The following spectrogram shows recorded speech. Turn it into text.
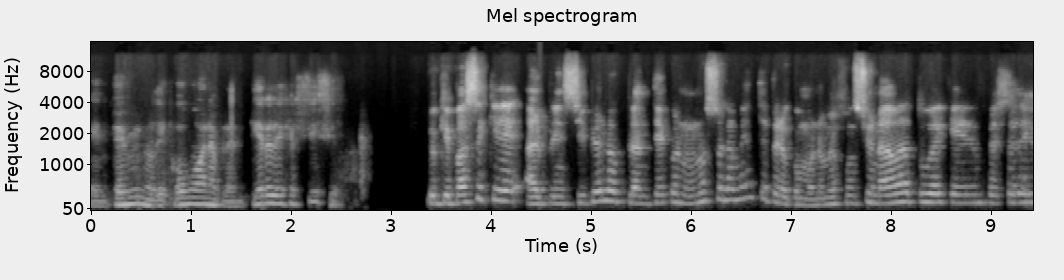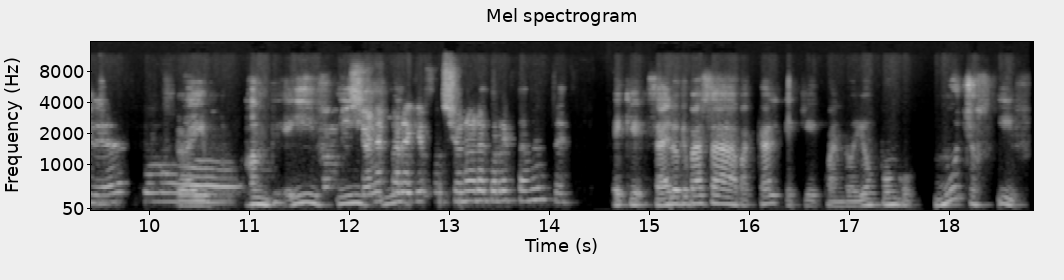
en términos de cómo van a plantear el ejercicio. Lo que pasa es que al principio lo planteé con uno solamente, pero como no me funcionaba, tuve que empezar a idear como condiciones if. para que funcionara correctamente. Es que, ¿sabes lo que pasa, Pascal? Es que cuando yo pongo muchos if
